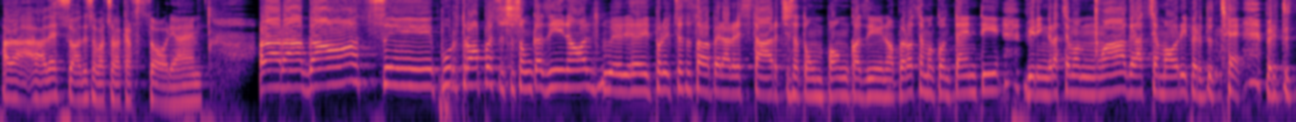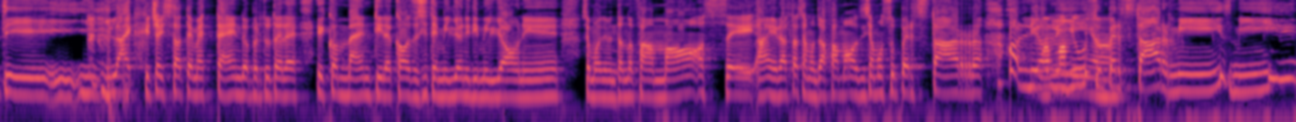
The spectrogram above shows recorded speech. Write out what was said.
Allora, adesso, adesso faccio la craft storia, eh. Allora, ragazzi, purtroppo è successo un casino. Il, il poliziotto stava per arrestarci. È stato un po' un casino. Però siamo contenti. Vi ringraziamo. Mua, grazie, amori, per, tutte, per tutti i, i- like che ci state mettendo. Per tutti i commenti, le cose. Siete milioni di milioni. Stiamo diventando famosi. Ah, in realtà siamo già famosi. Siamo superstar. Olli, Mamma olli, you, superstar. Mi, mi.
